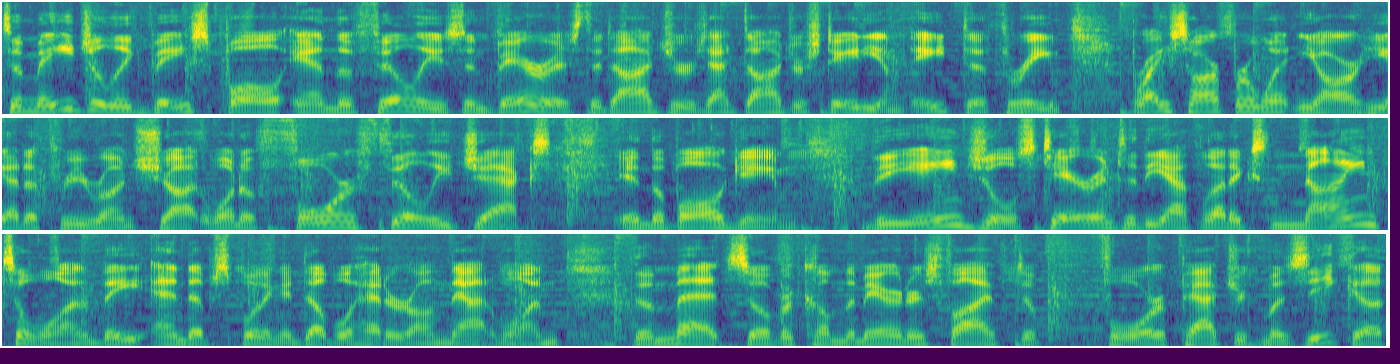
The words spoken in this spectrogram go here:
To Major League Baseball and the Phillies embarrassed the Dodgers at Dodger Stadium 8 3. Bryce Harper went yard. He had a three run shot, one of four Philly Jacks in the ball game. The Angels tear into the Athletics 9 1. They end up splitting a doubleheader on that one. The Mets Mets overcome the Mariners 5 to 4. Patrick Mazeika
